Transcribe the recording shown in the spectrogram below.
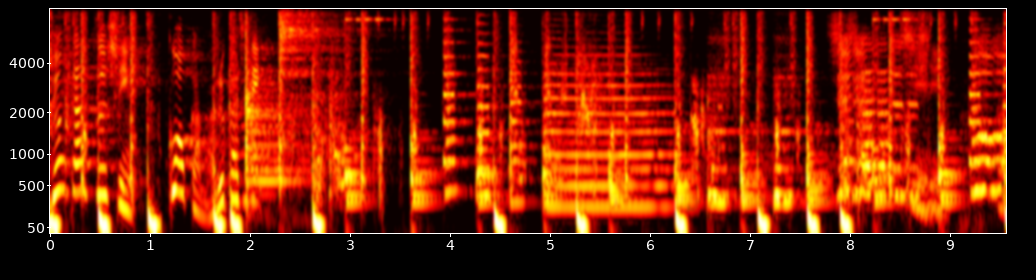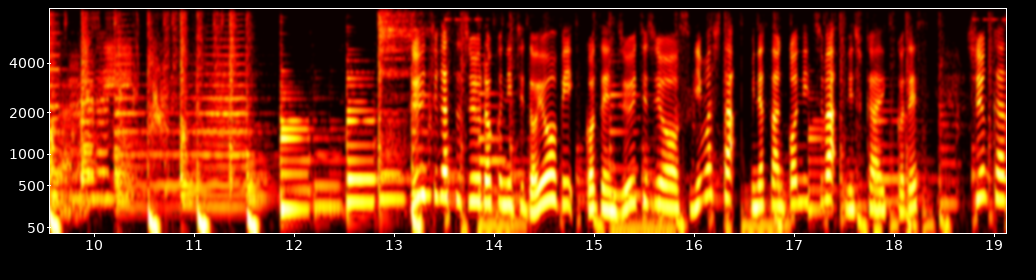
瞬間通信福岡丸かじり。瞬間通信福岡丸かじり。11月16日土曜日午前11時を過ぎました。皆さんこんにちは西川由紀子です。瞬間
